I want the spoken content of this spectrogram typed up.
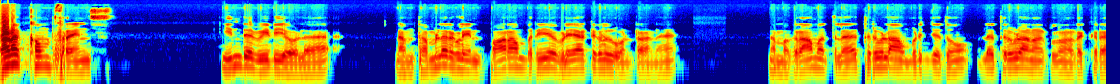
வணக்கம் ஃப்ரெண்ட்ஸ் இந்த வீடியோவில் நம் தமிழர்களின் பாரம்பரிய விளையாட்டுகள் ஒன்றான நம்ம கிராமத்தில் திருவிழா முடிஞ்சதும் இல்லை திருவிழா நாட்களில் நடக்கிற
